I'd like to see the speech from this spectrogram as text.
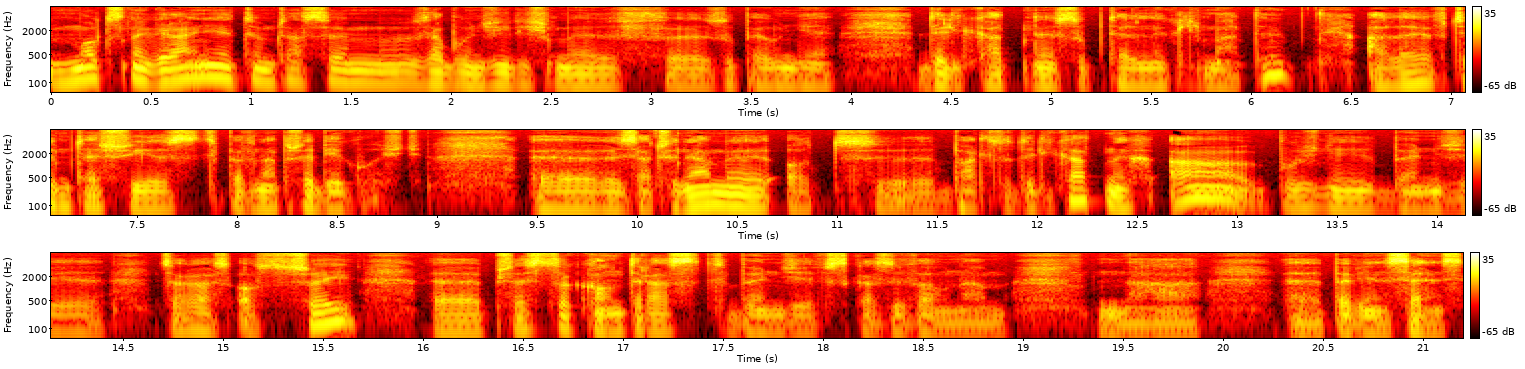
mocne granie, tymczasem zabłądziliśmy w zupełnie delikatne, subtelne klimaty, ale w tym też jest pewna przebiegłość. E, zaczynamy od e, bardzo delikatnych, a później będzie coraz ostrzej, e, przez co kontrast będzie wskazywał nam na e, pewien sens.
